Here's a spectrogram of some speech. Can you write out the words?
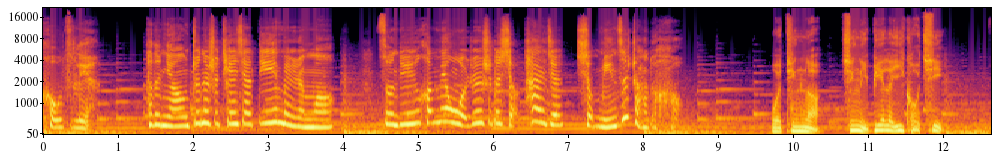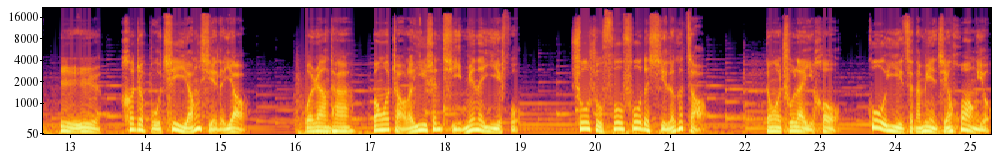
猴子脸？他的娘真的是天下第一美人吗？怎的还没有我认识的小太监小名字长得好？我听了，心里憋了一口气，日日喝着补气养血的药。我让他帮我找了一身体面的衣服，舒舒服服的洗了个澡。等我出来以后，故意在他面前晃悠。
